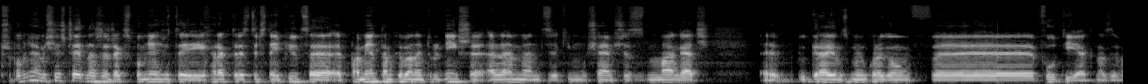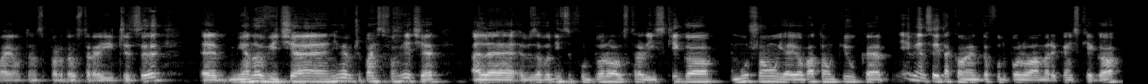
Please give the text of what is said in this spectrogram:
przypomniała mi się jeszcze jedna rzecz, jak wspomniałeś o tej charakterystycznej piłce. Pamiętam chyba najtrudniejszy element, z jakim musiałem się zmagać, e, grając z moim kolegą w e, footy, jak nazywają ten sport Australijczycy. E, mianowicie, nie wiem czy Państwo wiecie, ale zawodnicy futbolu australijskiego muszą jajowatą piłkę, mniej więcej taką jak do futbolu amerykańskiego,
